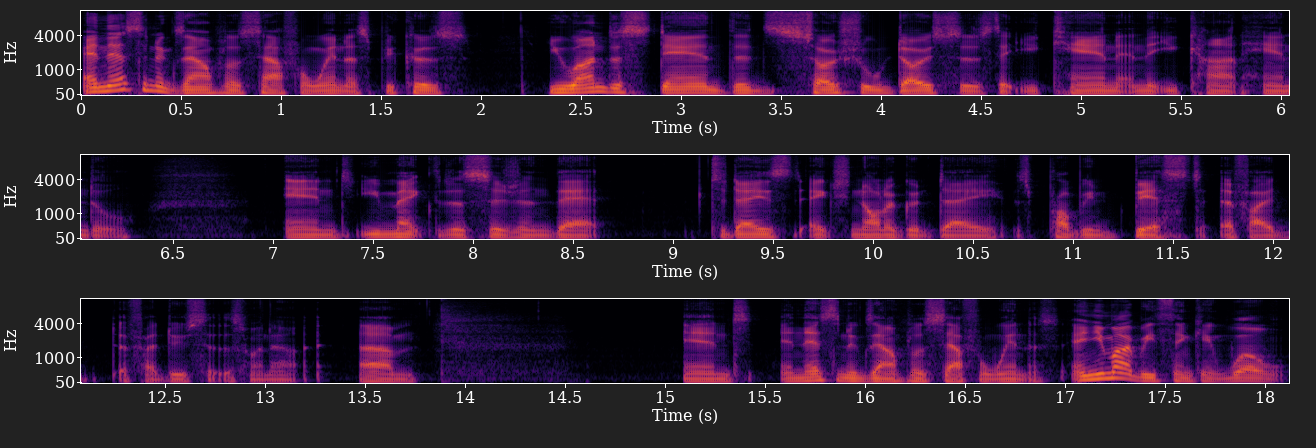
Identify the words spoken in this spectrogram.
And that's an example of self awareness because you understand the social doses that you can and that you can't handle. And you make the decision that today's actually not a good day. It's probably best if I if I do sit this one out. Um, and and that's an example of self awareness. And you might be thinking, well,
